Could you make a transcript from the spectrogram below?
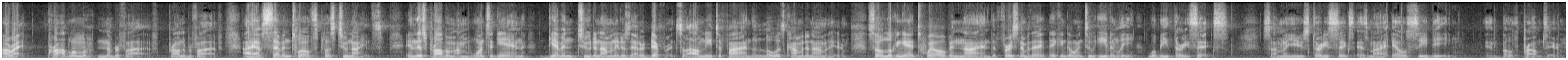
All right. Problem number five. Problem number five. I have 7 twelfths plus 2 ninths. In this problem, I'm once again given two denominators that are different. So I'll need to find the lowest common denominator. So looking at 12 and 9, the first number that they can go into evenly will be 36. So I'm going to use 36 as my LCD in both problems here.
